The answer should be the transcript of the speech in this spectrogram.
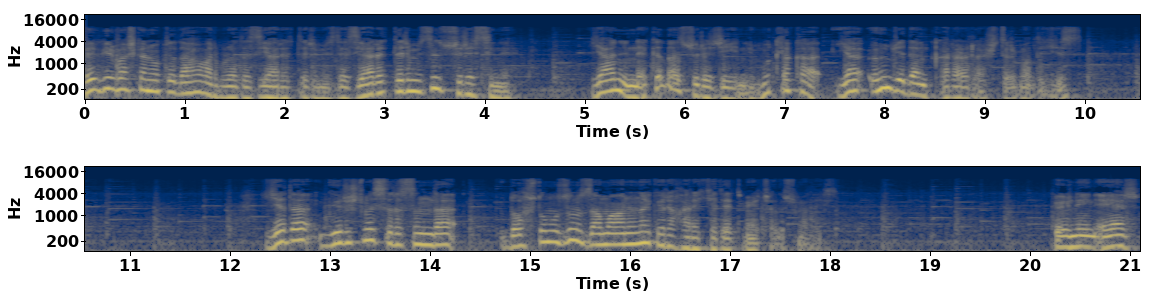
Ve bir başka nokta daha var burada ziyaretlerimizde. Ziyaretlerimizin süresini yani ne kadar süreceğini mutlaka ya önceden kararlaştırmalıyız ya da görüşme sırasında dostumuzun zamanına göre hareket etmeye çalışmalıyız. Örneğin eğer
